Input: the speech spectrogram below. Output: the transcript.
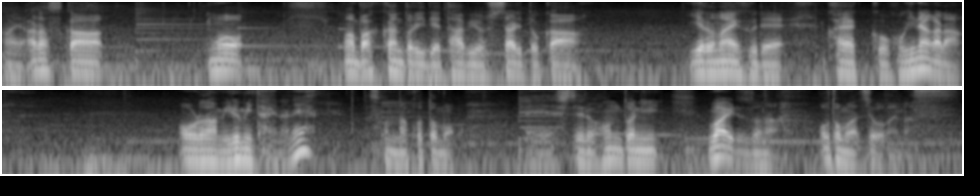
はいアラスカを、まあ、バックカントリーで旅をしたりとかイエローナイフでカヤックを漕ぎながらオーロラを見るみたいなねそんなことも、えー、してる本当にワイルドなお友達でございます。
